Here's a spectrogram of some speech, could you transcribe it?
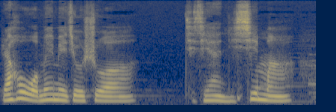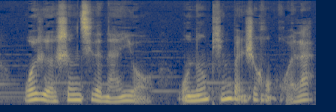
然后我妹妹就说：“姐姐，你信吗？我惹生气的男友，我能凭本事哄回来。”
